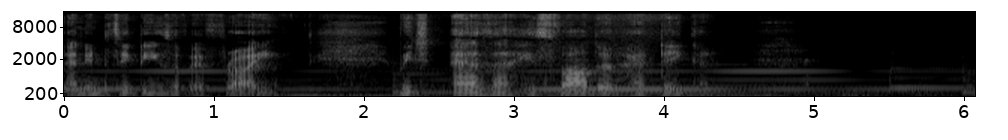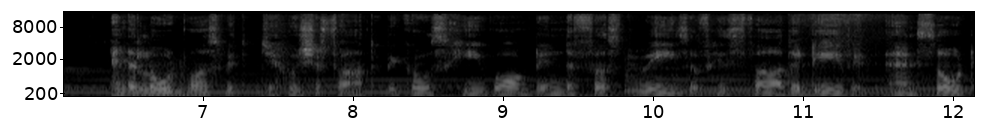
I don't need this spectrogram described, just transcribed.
and in the cities of Ephraim, which Asa his father had taken. And the Lord was with Jehoshaphat, because he walked in the first ways of his father David, and sought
